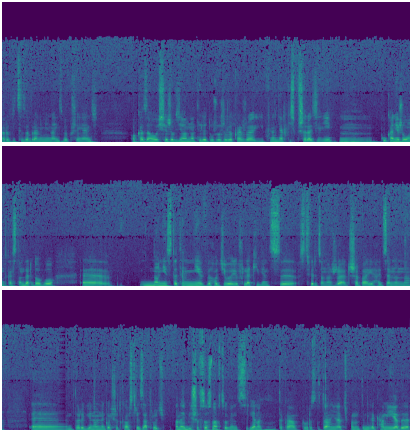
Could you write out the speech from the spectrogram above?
rodzice zabrali mnie na izbę przyjęć. Okazało się, że wzięłam na tyle dużo, że lekarze i pielęgniarki się przerazili. Mm, Płukanie żołądka standardowo, e, no niestety nie wychodziły już leki, więc e, stwierdzono, że trzeba jechać ze mną na, e, do Regionalnego Ośrodka Ostrych Zatruć, a najbliższy w Sosnowcu, więc ja na, taka po prostu totalnie naćpana tymi lekami jadę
